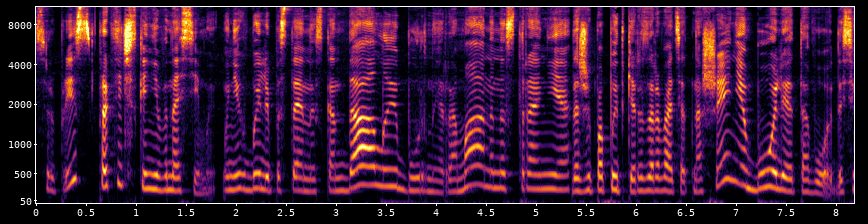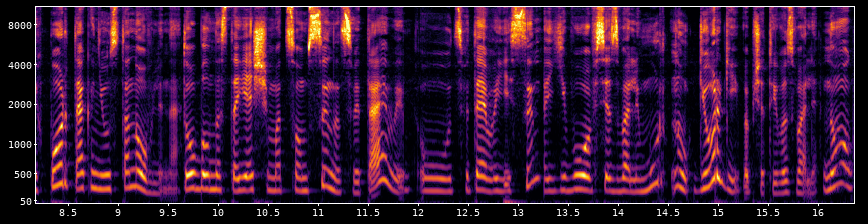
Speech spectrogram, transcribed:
сюрприз, практически невыносимый. У них были постоянные скандалы, бурные романы на стороне, даже попытки разорвать отношения. Более того, до сих пор так и не установлено, кто был настоящим отцом сына Цветаевой. У Цветаевой есть сын, его все звали Мур, ну, Георгий вообще-то его звали, но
